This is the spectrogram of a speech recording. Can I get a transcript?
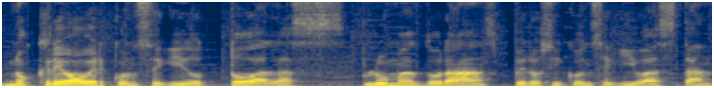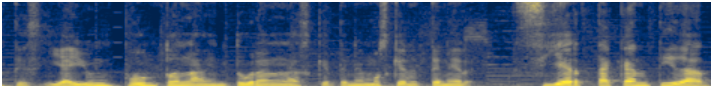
no creo haber conseguido todas las plumas doradas, pero sí conseguí bastantes. Y hay un punto en la aventura en las que tenemos que tener cierta cantidad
